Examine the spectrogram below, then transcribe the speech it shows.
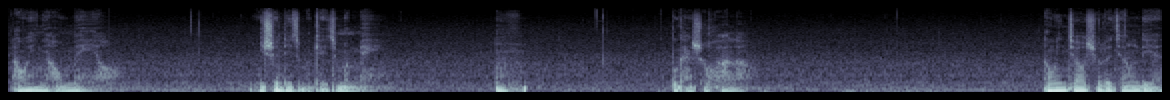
阿威，你好美哦！你身体怎么可以这么美？嗯，不敢说话了。阿威娇羞的将脸。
